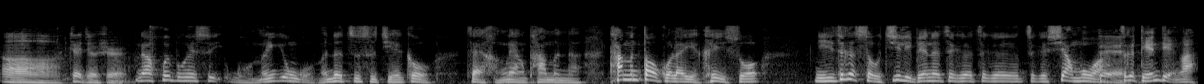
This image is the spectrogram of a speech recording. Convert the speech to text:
啊，这就是那会不会是我们用我们的知识结构在衡量他们呢？他们倒过来也可以说。你这个手机里边的这个这个这个项目啊，这个点点啊，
